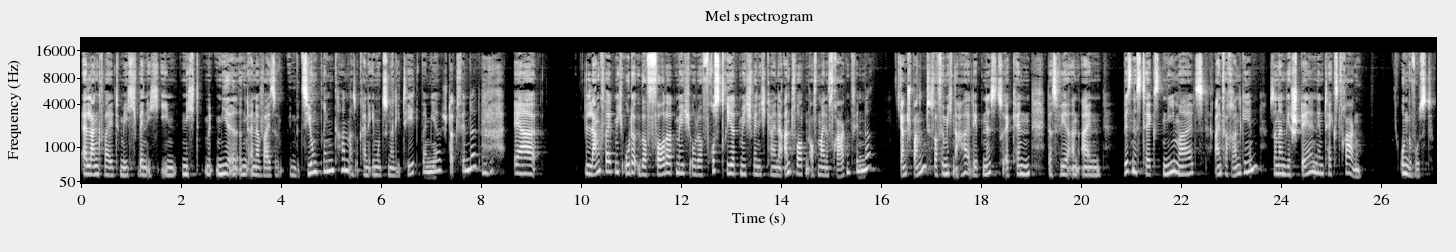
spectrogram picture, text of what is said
Er langweilt mich, wenn ich ihn nicht mit mir in irgendeiner Weise in Beziehung bringen kann, also keine Emotionalität bei mir stattfindet. Mhm. Er langweilt mich oder überfordert mich oder frustriert mich, wenn ich keine Antworten auf meine Fragen finde. Ganz spannend. Es war für mich ein Aha-Erlebnis zu erkennen, dass wir an einen Business-Text niemals einfach rangehen, sondern wir stellen dem Text Fragen. Unbewusst.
